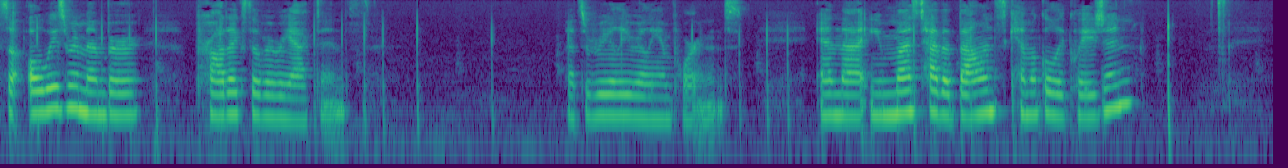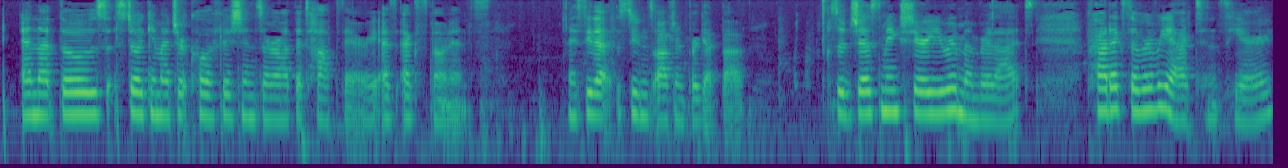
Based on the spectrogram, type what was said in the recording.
So always remember products over reactants. That's really, really important. And that you must have a balanced chemical equation and that those stoichiometric coefficients are at the top there right, as exponents. I see that students often forget that. So just make sure you remember that. Products over reactants here.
